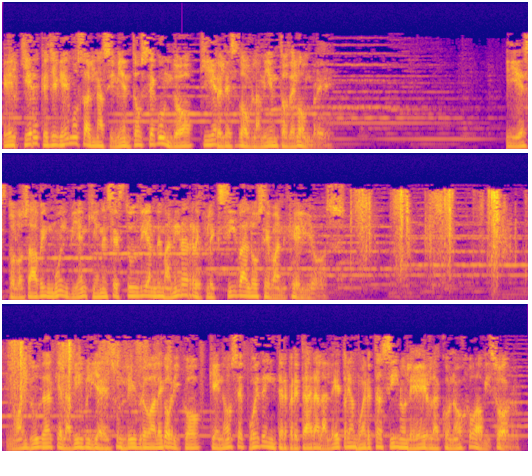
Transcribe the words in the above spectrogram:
Él quiere que lleguemos al nacimiento segundo, quiere el desdoblamiento del hombre. Y esto lo saben muy bien quienes estudian de manera reflexiva los evangelios. No hay duda que la Biblia es un libro alegórico, que no se puede interpretar a la letra muerta sino leerla con ojo avisor.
